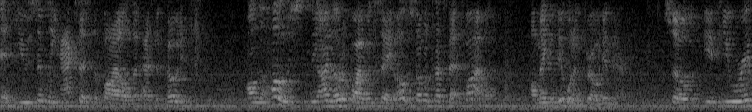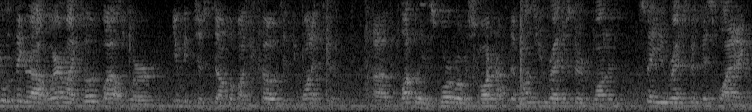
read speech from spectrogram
and you simply access the file that has the code in it, on the host, the iNotify would say, oh, someone touched that file. I'll make a new one and throw it in there. So if you were able to figure out where my code files were, you could just dump a bunch of codes if you wanted to. Uh, luckily, the scoreboard was smart enough that once you registered one, say you registered this flag,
